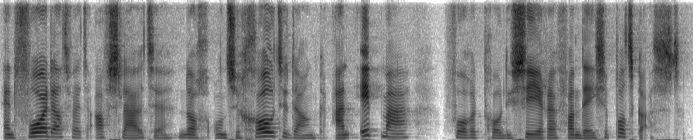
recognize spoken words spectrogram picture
En voordat we het afsluiten, nog onze grote dank aan IPMA voor het produceren van deze podcast.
